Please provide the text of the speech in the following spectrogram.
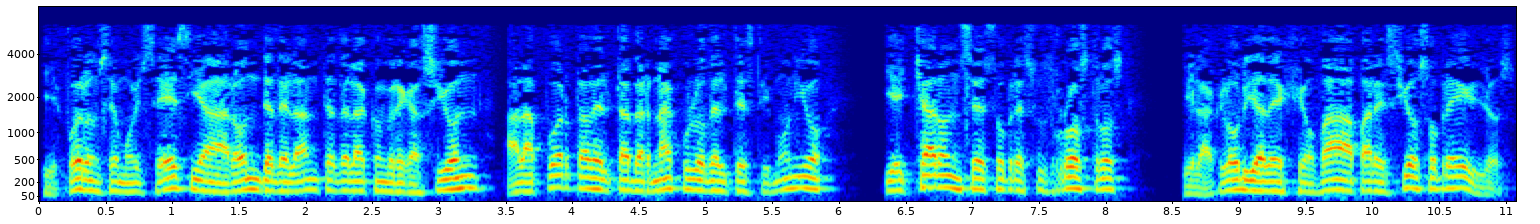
Y fuéronse Moisés y Aarón de delante de la congregación a la puerta del tabernáculo del testimonio, y echáronse sobre sus rostros, y la gloria de Jehová apareció sobre ellos.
